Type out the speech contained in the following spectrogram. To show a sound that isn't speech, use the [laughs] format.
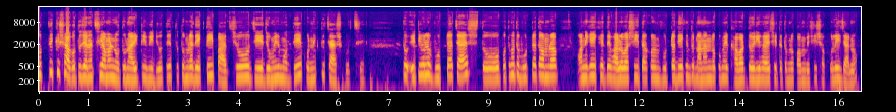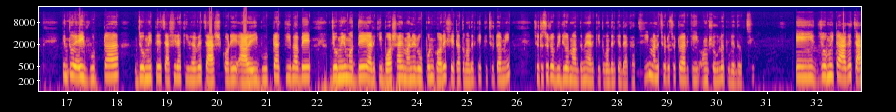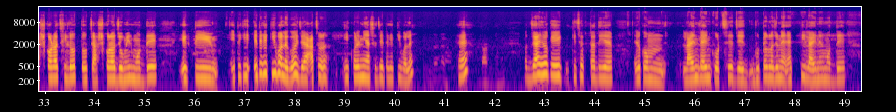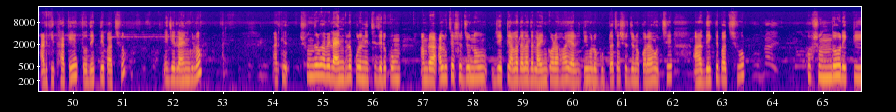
প্রত্যেককে স্বাগত জানাচ্ছি আমার নতুন আরেকটি ভিডিওতে। তো তোমরা দেখতেই পাচ্ছ যে জমির মধ্যে কোনো একটি চাষ করছে। তো এটি হলো ভুট্টা চাষ। তো প্রথমত ভুট্টা তো আমরা অনেকেই খেতে ভালোবাসি। তার কারণ ভুট্টা দিয়ে কিন্তু নানান রকমের খাবার তৈরি হয়, সেটা তোমরা কম বেশি সকলেই জানো। কিন্তু এই ভুট্টা জমিতে চাষিরা কীভাবে চাষ করে আর এই ভুট্টা কীভাবে জমির মধ্যে আর কি বসায় মানে রোপণ করে, সেটা তোমাদেরকে কিছুটা আমি ছোট ছোট ভিডিওর মাধ্যমে আর কি তোমাদেরকে দেখাচ্ছি। মানে ছোট ছোট আর কি অংশগুলো তুলে ধরছি। এই জমিটা আগে চাষ করা ছিল, তো চাষ করা জমির মধ্যে একটি এটা কি, এটাকে কি বলে গো? যে আচর ই করে নিয়ে আসে যে এটাকে কি বলে? হ্যাঁ? যাই হোক, এই কিছু একটা দিয়ে এরকম লাইন লাইন করছে যে ভুট্টাগুলোর জন্য একটি লাইনের মধ্যে আর কি থাকে। তো দেখতে পাচ্ছ এই যে লাইনগুলো। আর কি সুন্দরভাবে লাইনগুলো করে নিচ্ছে, যেরকম আমরা আলু চাষের জন্য যে একটি আলাদা আলাদা লাইন করা হয়, আর এটি হলো ভুট্টা চাষের জন্য করা হচ্ছে। আর দেখতে পাচ্ছ, খুব সুন্দর একটি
